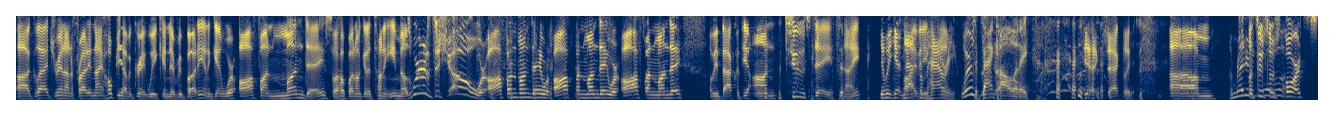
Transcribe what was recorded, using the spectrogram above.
Uh, glad you're in on a Friday night. Hope you have a great weekend, everybody. And again, we're off on Monday, so I hope I don't get a ton of emails. Where's the show? We're off on Monday. We're off on Monday. We're off on Monday. I'll be back with you on Tuesday night. You'll be getting that from 8 p.m. Harry. Where's It's a the bank show? holiday. yeah, exactly. Um, I'm ready let's do some on. sports.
